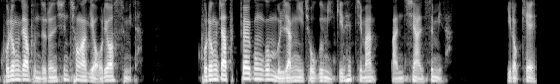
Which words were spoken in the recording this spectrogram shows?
고령자 분들은 신청하기 어려웠습니다. 고령자 특별공급 물량이 조금 있긴 했지만 많지 않습니다. 이렇게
